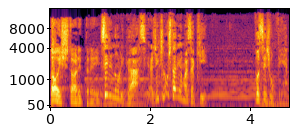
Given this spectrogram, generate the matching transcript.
Toy Story 3. Se ele não ligasse, a gente não estaria mais aqui. Vocês vão ver.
